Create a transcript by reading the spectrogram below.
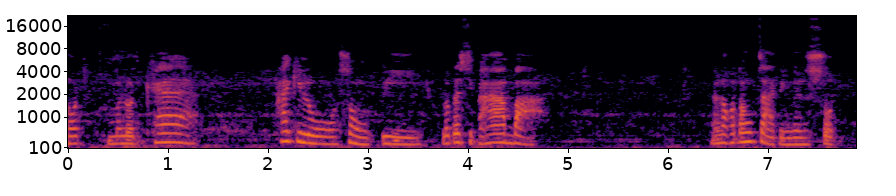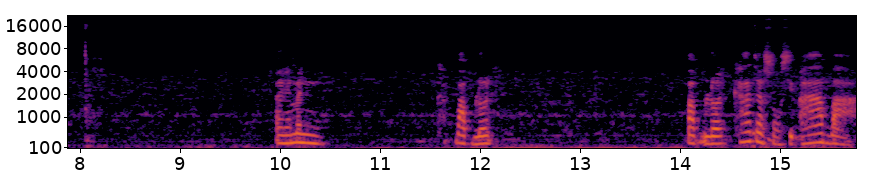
ลด มันลดแค่ 5 กิโลส่งฟรีลดไป 15 บาท แล้วเราก็ต้องจ่ายเป็นเงินสด อันนี้มันปรับลด ปรับลดค่าจัดส่งสิบาท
